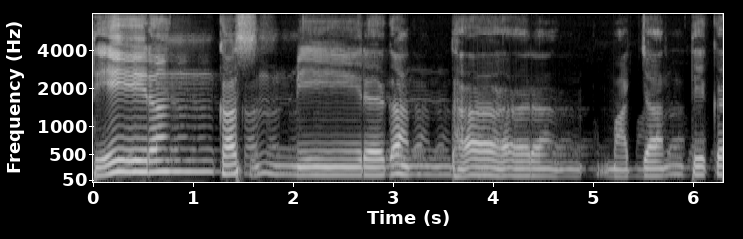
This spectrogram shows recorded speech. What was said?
තේරං කස්මීර ගන්ධාරං මජ්ජන්තිකමපේසයේ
